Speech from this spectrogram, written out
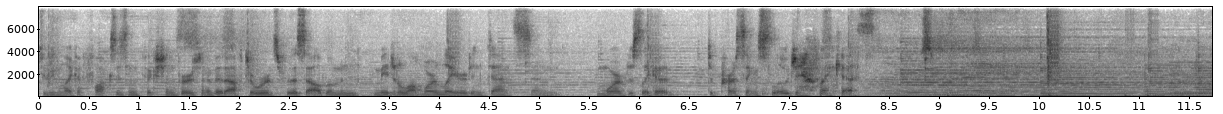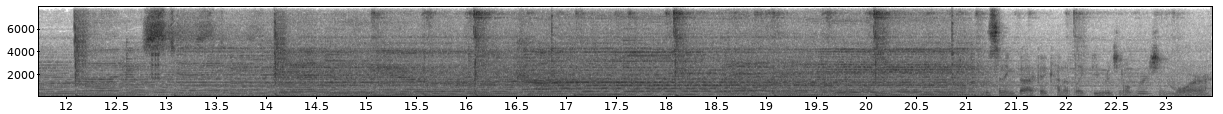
doing like a Foxes in Fiction version of it afterwards for this album and made it a lot more layered and dense and more of just like a depressing slow jam, I guess. Back, I kind of like the original version more.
